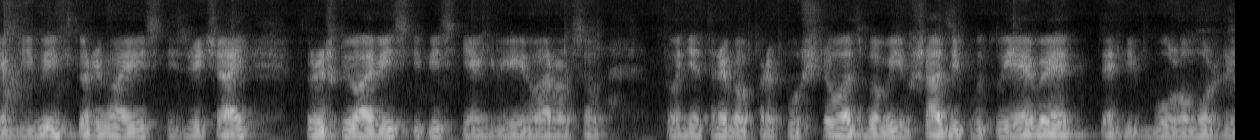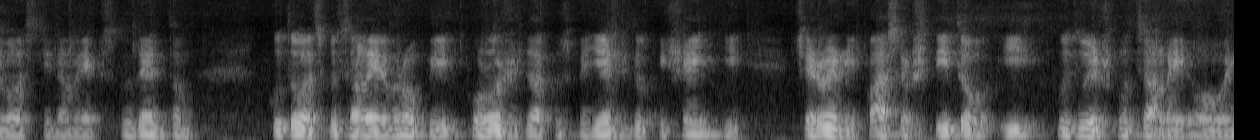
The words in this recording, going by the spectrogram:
jak vy, ktorí majú istý zvyčaj, ktorí špívajú istý písni, jak vy, varal som, to netreba prepušťovať, bo my všade putujeme, tedy bolo možnosti nám, jak studentom, putovať po celej Európy, položiť takú penieži do kyšenky, crveni pasoš štito i putuješ po cale ovaj,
